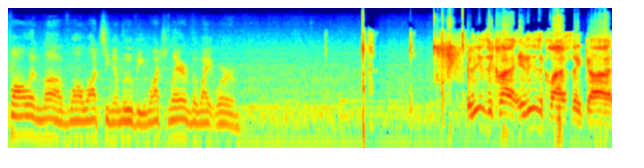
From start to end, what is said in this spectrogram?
fall in love while watching a movie, watch Lair of the White Worm. it is a cla- It is a classic. Uh,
